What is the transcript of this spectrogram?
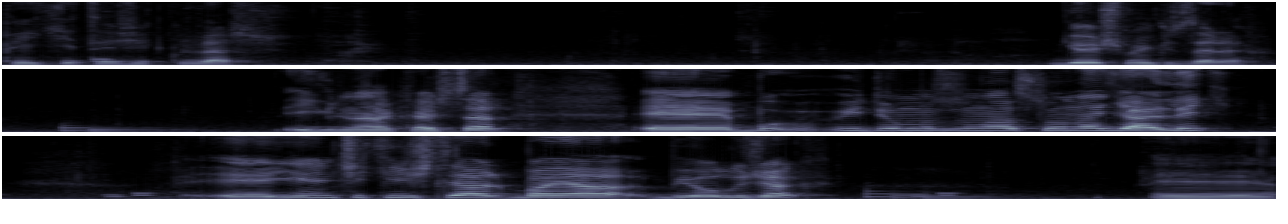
Peki teşekkürler. Görüşmek üzere. İyi günler arkadaşlar. Ee, bu videomuzun sonuna geldik. Ee, yeni çekilişler baya bir olacak. Ee,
